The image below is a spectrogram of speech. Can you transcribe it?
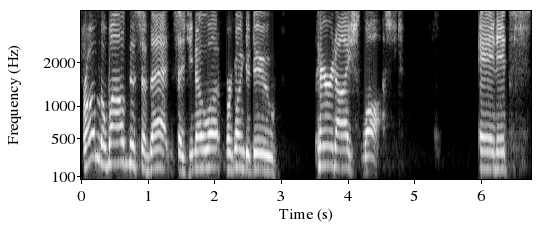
from the wildness of that and says, you know what? We're going to do Paradise Lost. And it's,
